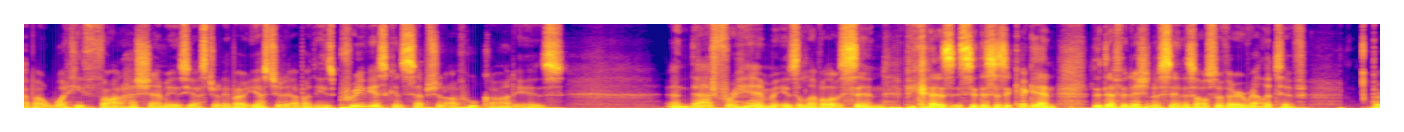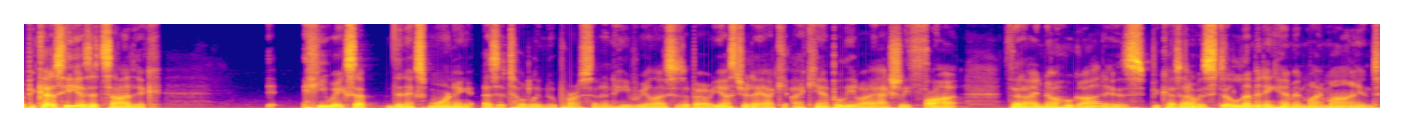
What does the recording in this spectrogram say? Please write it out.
about what he thought Hashem is yesterday, about yesterday, about his previous conception of who God is. And that for him is a level of sin because, see, this is, again, the definition of sin is also very relative. But because he is a tzaddik, he wakes up the next morning as a totally new person and he realizes about yesterday I, ca- I can't believe I actually thought that I know who God is because yeah. I was still limiting him in my mind.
